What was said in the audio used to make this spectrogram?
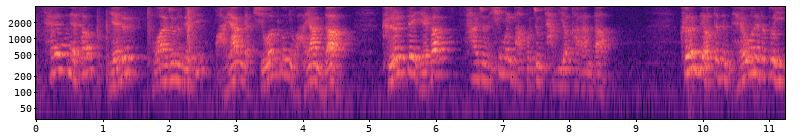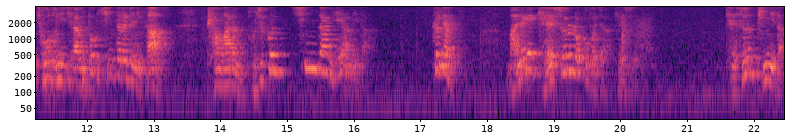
세운에서 얘를 도와주는 것이 와야 한다. 지원군이 와야 한다. 그럴 때 얘가 사주에서 힘을 받고 좀 자기 역할을 한다. 그런데 어쨌든 대원에서 또 이 좋은 운이 지나면 또 힘들어지니까 평화는 무조건 신강해야 합니다. 그러면 만약에 개수를 놓고 보자. 개수. 개수는 빕니다.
